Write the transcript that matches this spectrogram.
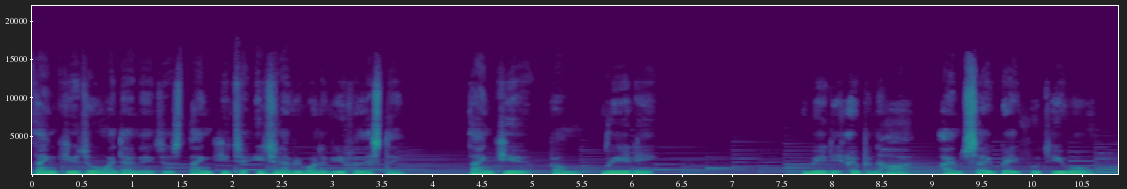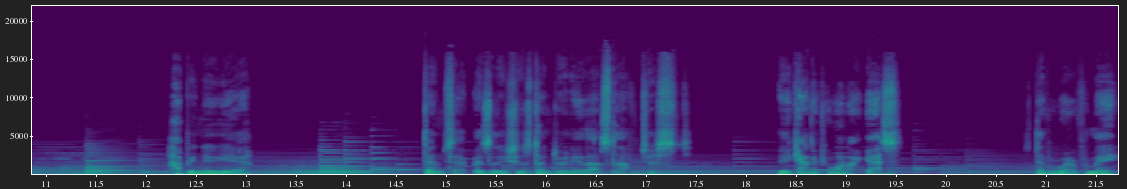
Thank you to all my donors. Thank you to each and every one of you for listening. Thank you from really, really open heart. I am so grateful to you all. Happy New Year. Don't set resolutions, don't do any of that stuff. Just you can if you want, I guess. It's never worked for me.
